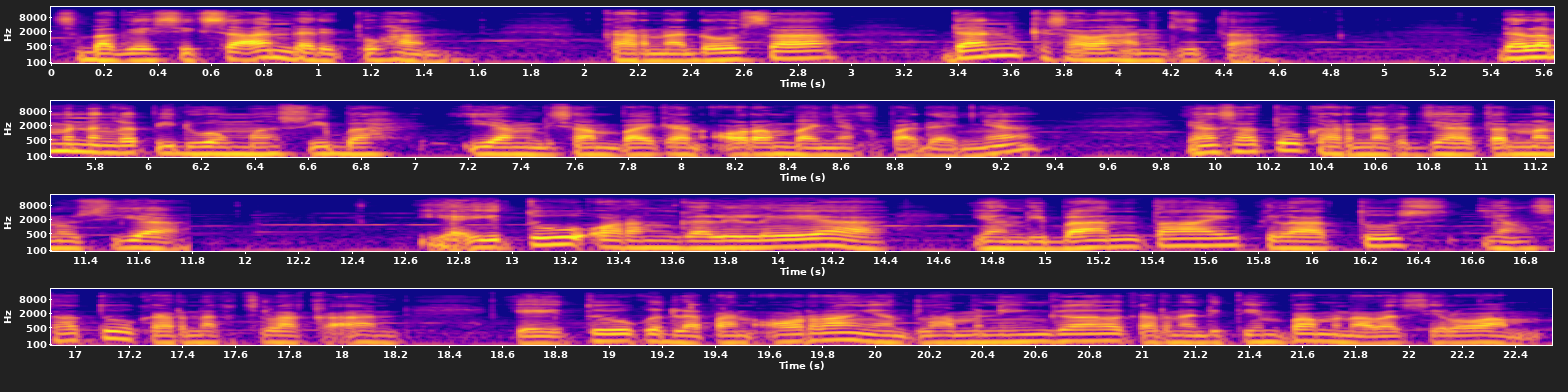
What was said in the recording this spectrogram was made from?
sebagai siksaan dari Tuhan karena dosa dan kesalahan kita. Dalam menanggapi dua musibah yang disampaikan orang banyak kepadanya, yang satu karena kejahatan manusia, yaitu orang Galilea yang dibantai Pilatus, yang satu karena kecelakaan, yaitu kedelapan orang yang telah meninggal karena ditimpa menara Siloam.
